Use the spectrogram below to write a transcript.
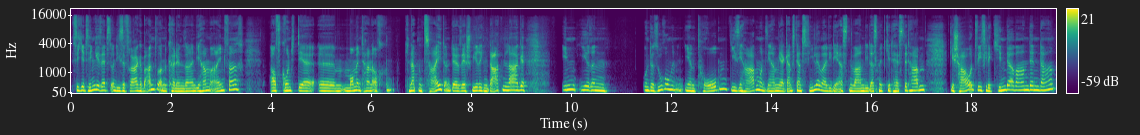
sich jetzt hingesetzt und diese Frage beantworten können, sondern die haben einfach aufgrund der äh, momentan auch knappen Zeit und der sehr schwierigen Datenlage in ihren Untersuchungen, in ihren Proben, die sie haben, und sie haben ja ganz, ganz viele, weil die die ersten waren, die das mit getestet haben, geschaut, wie viele Kinder waren denn da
